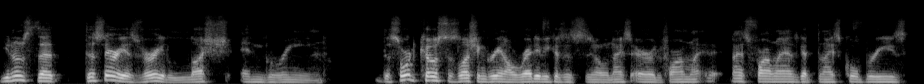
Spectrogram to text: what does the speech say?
You notice that this area is very lush and green the Sword Coast is lush and green already because it's you know nice arid farmland, nice farmlands, got the nice cool breeze,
